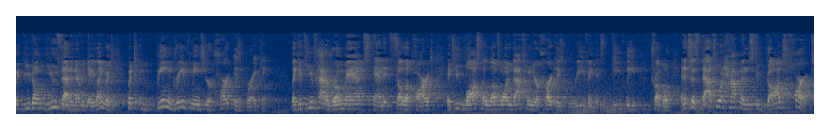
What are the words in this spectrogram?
like you don't use that in everyday language. But being grieved means your heart is breaking. Like if you've had a romance and it fell apart, if you lost a loved one, that's when your heart is grieving. It's deeply troubled. And it says that's what happens to God's heart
